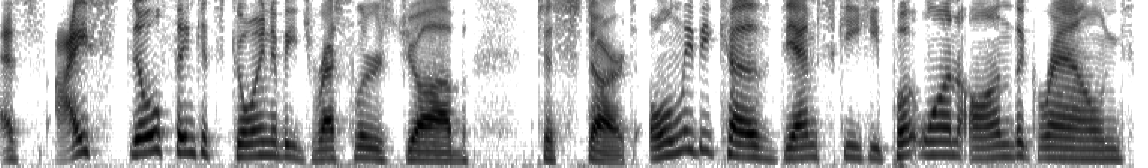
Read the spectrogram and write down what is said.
as I still think it's going to be Dressler's job to start, only because Demski he put one on the ground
